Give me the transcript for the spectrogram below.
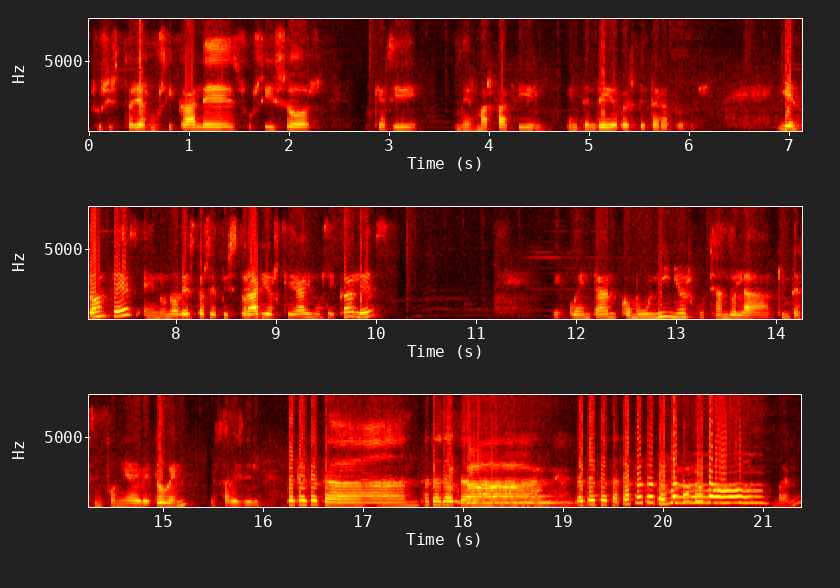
sus historias musicales, sus isos, porque así me es más fácil entender y respetar a todos. Y entonces, en uno de estos epistolarios que hay musicales, eh, cuentan como un niño escuchando la quinta sinfonía de Beethoven, ya sabéis del ta ta ta ta ta ta ta ta ta ta ta ta ta ta ¿vale?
